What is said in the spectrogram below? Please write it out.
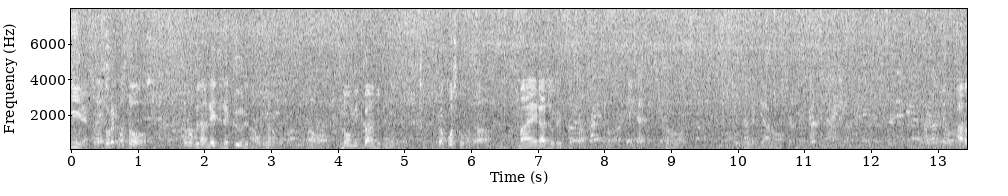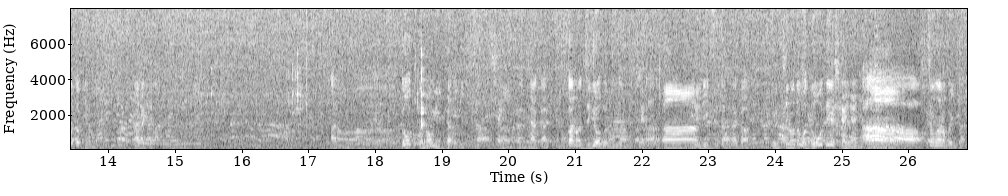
いいね。それそれこそその普段レジでクールな女の子が飲み会の時にコシコがさ前ラジオで言ってたさそのなんだっけあのあの時のなんだっけなあの同期と飲み行った時にさ、なんか他の事業部の女の子がさあついてきてさなんかうちのとこ童貞しかいないんだあその女の子いたク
